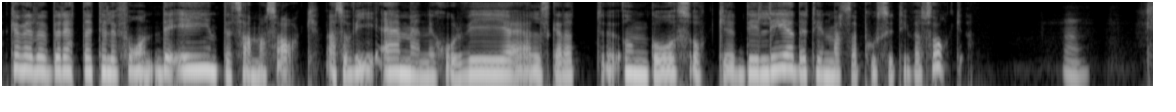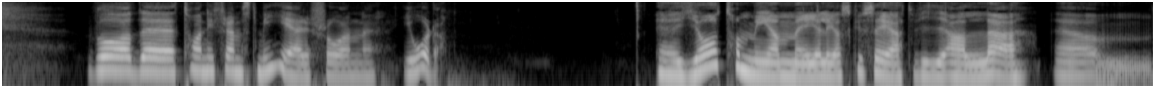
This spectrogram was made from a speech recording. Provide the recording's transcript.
du kan väl berätta i telefon. Det är inte samma sak. Alltså, vi är människor, vi älskar att umgås och det leder till en massa positiva saker. Mm. Vad eh, tar ni främst med er från i år då? Eh, jag tar med mig, eller jag skulle säga att vi alla Ehm, Ehm,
